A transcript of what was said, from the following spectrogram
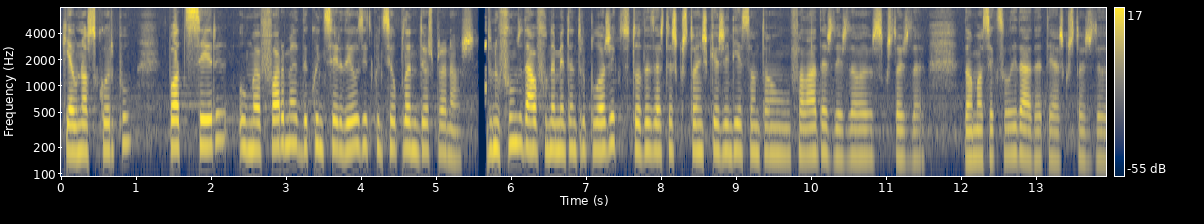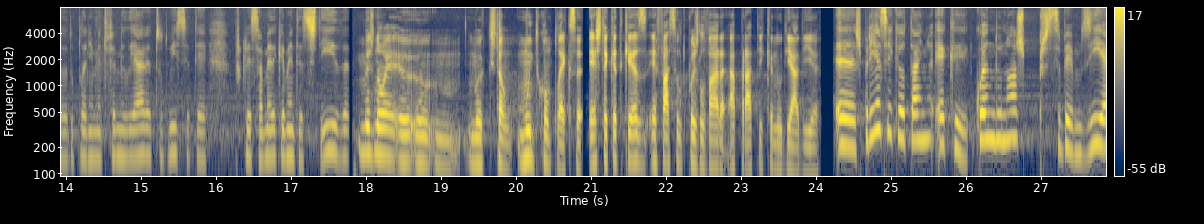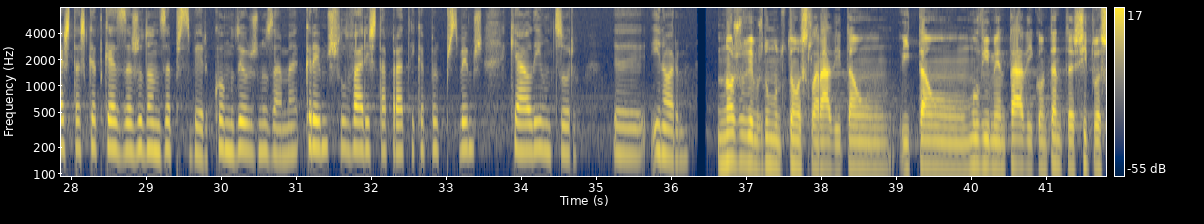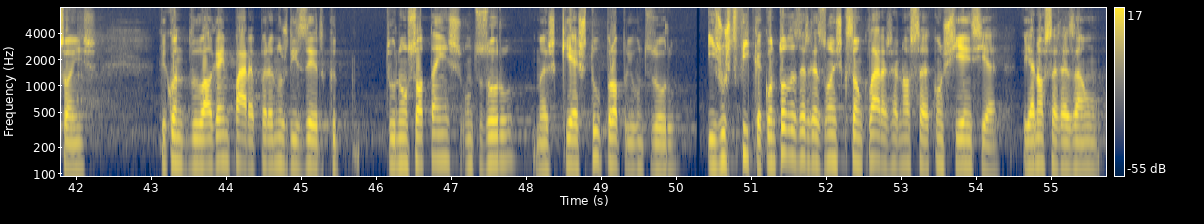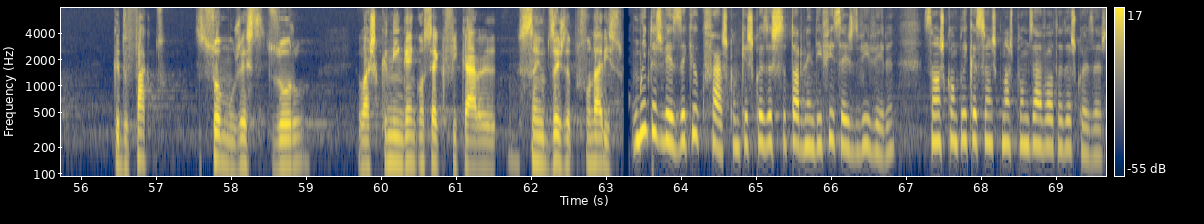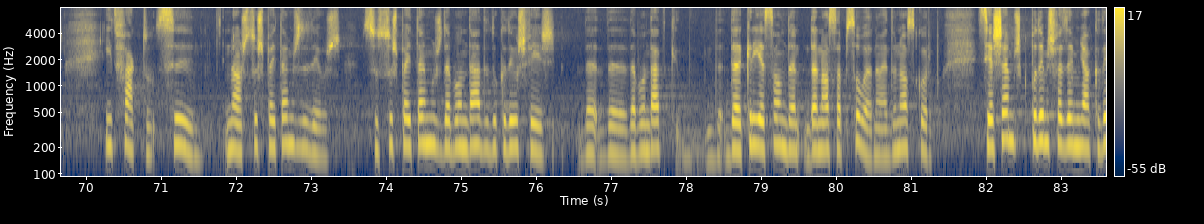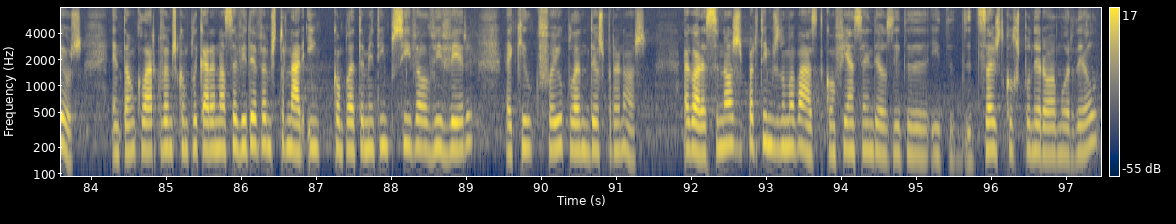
que é o nosso corpo, pode ser uma forma de conhecer Deus e de conhecer o plano de Deus para nós. No fundo, dá o fundamento antropológico de todas estas questões que hoje em dia são tão faladas, desde as questões da, da homossexualidade até às questões do, do planeamento familiar, a tudo isso, até procriação medicamente assistida. Mas não é uh, uma questão muito complexa. Esta catequese é fácil depois levar à prática no dia a dia? A experiência que eu tenho é que quando nós percebemos, e estas catequeses ajudam-nos a perceber como Deus nos ama, queremos levar isto à prática porque percebemos que há ali um tesouro uh, enorme. Nós vivemos num mundo tão acelerado e tão, e tão movimentado e com tantas situações que quando alguém para para nos dizer que tu não só tens um tesouro, mas que és tu próprio um tesouro, e justifica com todas as razões que são claras à nossa consciência e à nossa razão que de facto somos este tesouro, eu acho que ninguém consegue ficar sem o desejo de aprofundar isso. Muitas vezes aquilo que faz com que as coisas se tornem difíceis de viver são as complicações que nós pomos à volta das coisas. E de facto, se nós suspeitamos de Deus, se suspeitamos da bondade do que Deus fez da, da, da bondade que, da, da, criação da, da, nossa pessoa, não é? Do nosso corpo. Se achamos que podemos fazer melhor que Deus, então, claro que vamos complicar a nossa vida e vamos tornar in, completamente impossível viver aquilo que foi o plano de Deus para nós. Agora, se nós partimos de uma base de confiança em Deus e de, e de, de desejo de corresponder ao amor dele,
